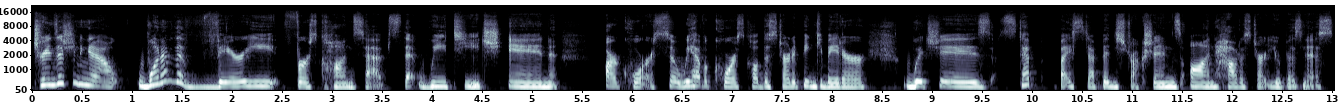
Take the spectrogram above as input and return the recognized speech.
transitioning out, one of the very first concepts that we teach in our course. So, we have a course called the Startup Incubator, which is step by step instructions on how to start your business.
